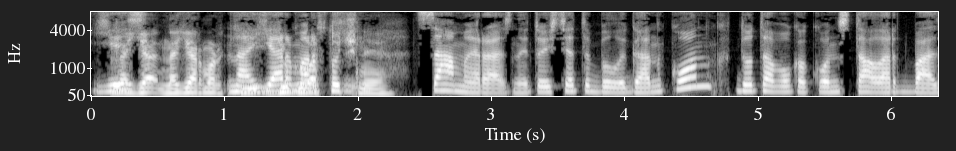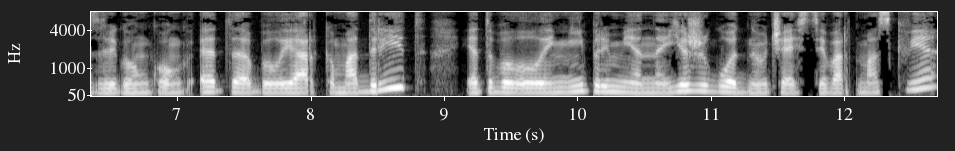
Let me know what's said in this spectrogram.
Есть на, я, на ярмарке на юго-восточные? Самые разные. То есть это был и Гонконг, до того, как он стал Art Basel Гонконг. Это был и ARCO Мадрид, это было непременное ежегодное участие в Арт-Москве,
